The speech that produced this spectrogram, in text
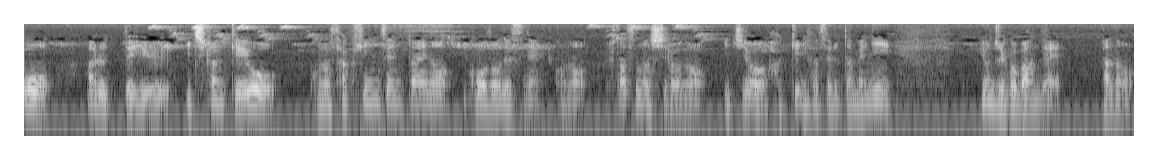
をあるっていう位置関係をこの作品全体の構造ですね。この2つの城の位置をはっきりさせるために45番であの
